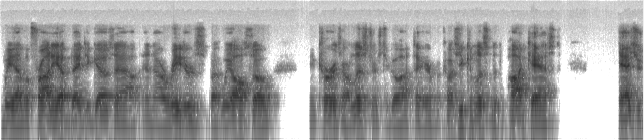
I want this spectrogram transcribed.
We have a Friday update that goes out and our readers, but we also encourage our listeners to go out there because you can listen to the podcast as you're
